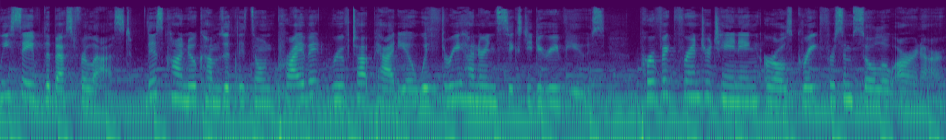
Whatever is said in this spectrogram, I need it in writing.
We saved the best for last. This condo comes with its own private rooftop patio with 360 degree views, perfect for entertaining or else great for some solo R&R.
